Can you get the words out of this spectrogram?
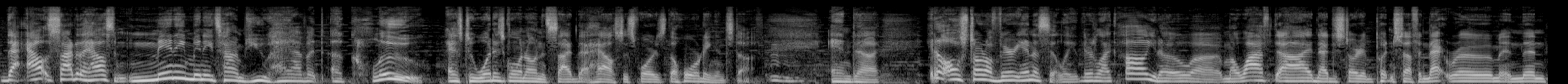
the outside of the house, many, many times you haven't a clue as to what is going on inside that house as far as the hoarding and stuff. And uh, it'll all start off very innocently. They're like, oh, you know, uh, my wife died, and I just started putting stuff in that room. And then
